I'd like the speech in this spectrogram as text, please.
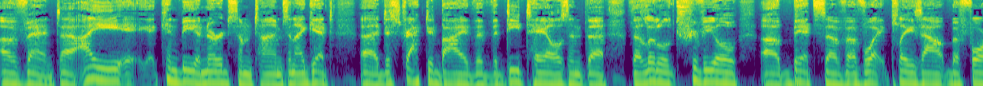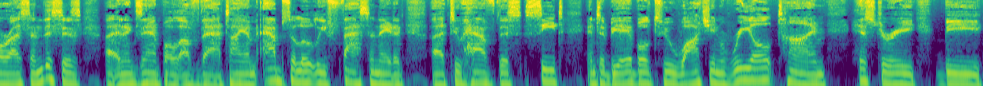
event. Uh, I can be a nerd sometimes, and I get uh, distracted by the, the details and the the little trivial uh, bits of, of what plays out before us. And this is uh, an example of that. I am absolutely fascinated uh, to have this seat and to be able to watch in real time history be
